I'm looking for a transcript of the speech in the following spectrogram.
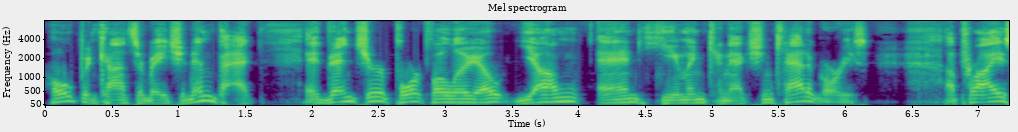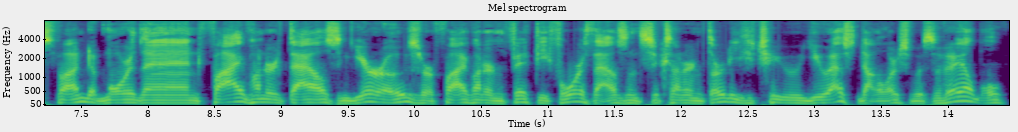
hope and conservation impact, adventure, portfolio, young, and human connection categories. A prize fund of more than 500,000 euros or 554,632 US dollars was available,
